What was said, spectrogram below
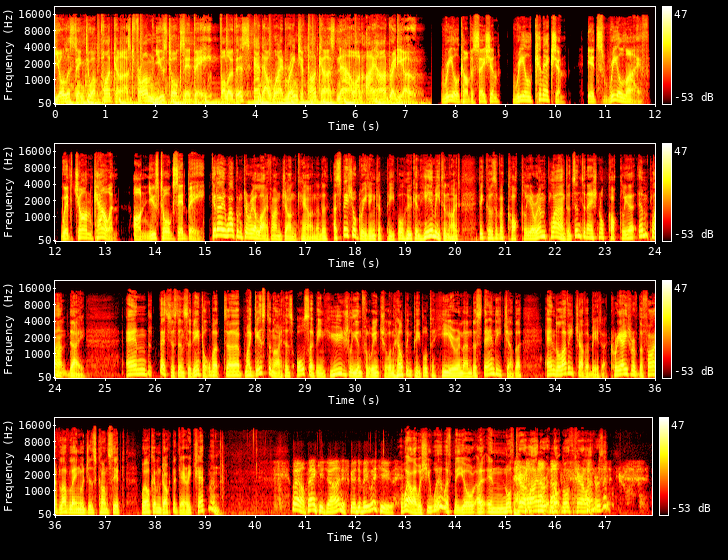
You're listening to a podcast from News Talk ZB. Follow this and our wide range of podcasts now on iHeartRadio. Real conversation, real connection. It's real life with John Cowan on News Talk ZB. G'day, welcome to Real Life. I'm John Cowan, and a, a, special greeting to people who can hear me tonight because of a cochlear implant. It's International Cochlear Implant Day. And that's just incidental, but uh, my guest tonight has also been hugely influential in helping people to hear and understand each other and love each other better. Creator of the Five Love Languages concept, welcome Dr. Gary Chapman. Well, thank you, John. It's good to be with you. Well, I wish you were with me. You're uh, in North Carolina, not North Carolina, is it?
